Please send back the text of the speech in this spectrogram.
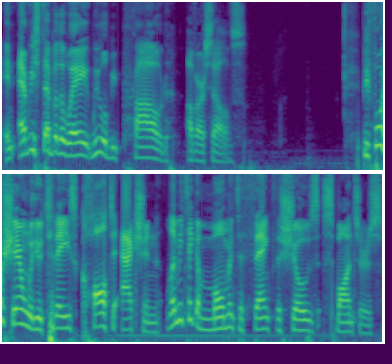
And every step of the way, we will be proud of ourselves. Before sharing with you today's call to action, let me take a moment to thank the show's sponsors.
